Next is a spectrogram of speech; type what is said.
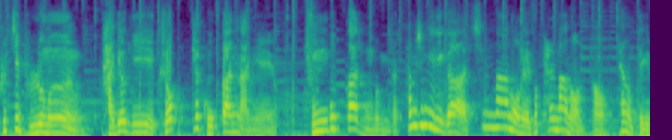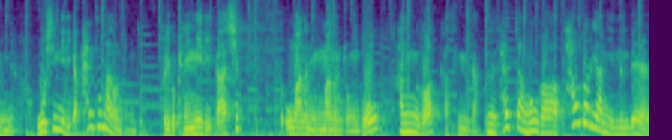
구찌 블룸은 가격이 그렇게 고가는 아니에요. 중고가 정도입니다. 30ml가 7만원에서 8만원. 어, 향은 되게 좋네요. 50ml가 8, 9만원 정도. 그리고 100ml가 15만원, 6만원 정도 한 것 같습니다. 근데 살짝 뭔가 파우더리함이 있는데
